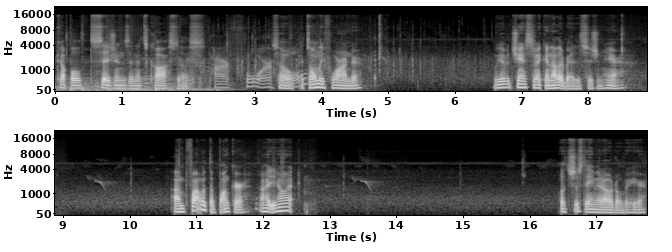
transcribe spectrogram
couple decisions and it's cost us. Par four. So hole. it's only four under. We have a chance to make another bad decision here. I'm fine with the bunker. Uh, you know what? Let's just aim it out over here.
